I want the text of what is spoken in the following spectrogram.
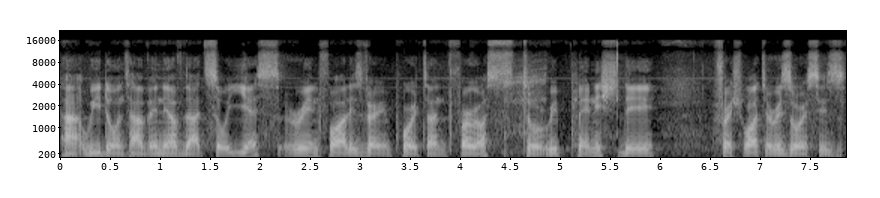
Uh, we don't have any of that. So yes, rainfall is very important for us to replenish the freshwater resources.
